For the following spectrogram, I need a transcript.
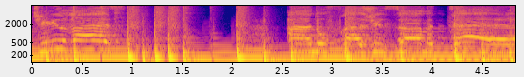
qu'il reste à nos fragiles hommes terrestres,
